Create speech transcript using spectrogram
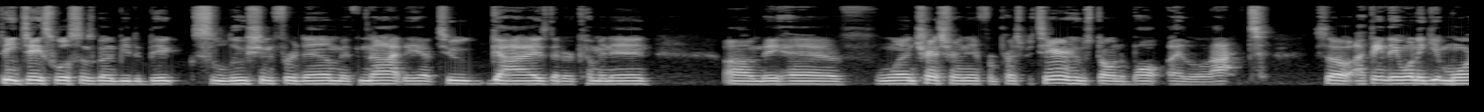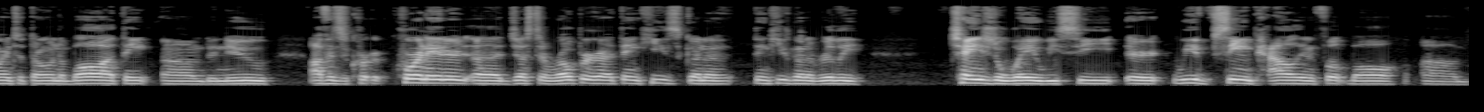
think Jace Wilson's going to be the big solution for them. If not, they have two guys that are coming in um, they have one transferring in from Presbyterian who's throwing the ball a lot. So I think they want to get more into throwing the ball. I think um, the new offensive co- coordinator uh, Justin Roper, I think he's gonna think he's gonna really change the way we see or we've seen Paladin football um,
